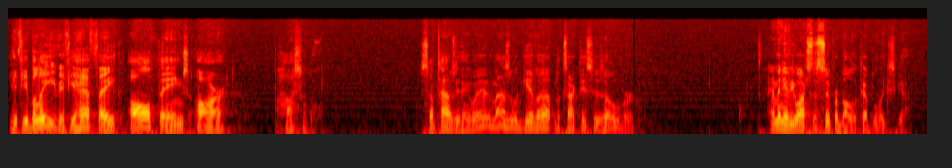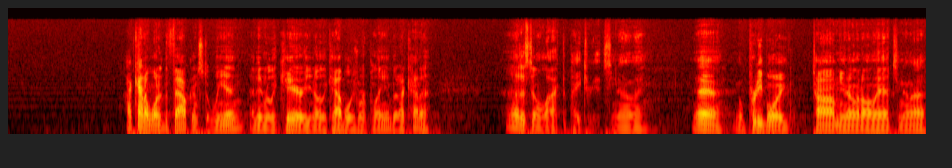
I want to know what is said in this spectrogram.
If you believe, if you have faith, all things are possible. Sometimes we think, well, we might as well give up. Looks like this is over. How many of you watched the Super Bowl a couple of weeks ago? I kind of wanted the Falcons to win. I didn't really care, you know, the Cowboys weren't playing, but I kind of, I just don't like the Patriots, you know. Yeah, you know, pretty boy Tom, you know, and all that, you know. I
